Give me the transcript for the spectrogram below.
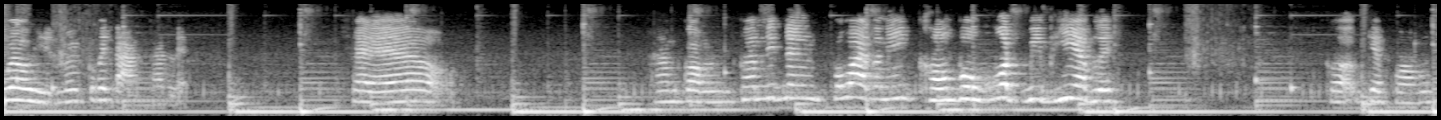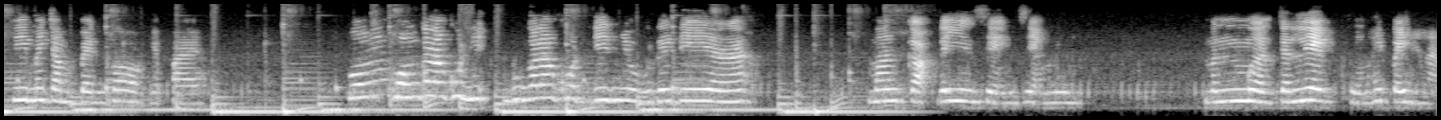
เวลหินมันก็ไม่ต่างกันแหละ ใช่แล้วทำกล่องเพิ่มนิดนึง เพราะว่าตอนนี้ของผมโคตรมีเพียบเลย ก็เก็บของที่ไม่จำเป็นก็เก็บไป ผมผมกำลังขุดผมกำลังขุดดินอยู่ดีๆนะ มันกลับได้ยินเสียงเสียงหนึ่งมันเหมือนจะเรียกผมให้ไปหา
